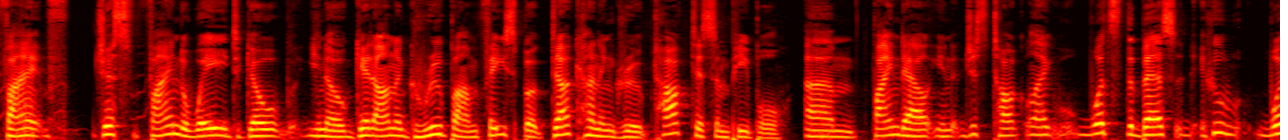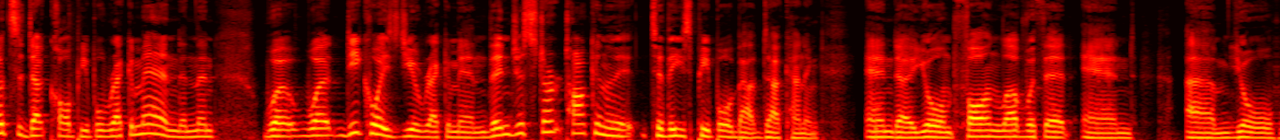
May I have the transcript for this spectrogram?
find just find a way to go you know get on a group on facebook duck hunting group talk to some people um find out you know just talk like what's the best who what's the duck call people recommend and then what what decoys do you recommend then just start talking to, these people about duck hunting and uh, you'll fall in love with it and um, you'll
